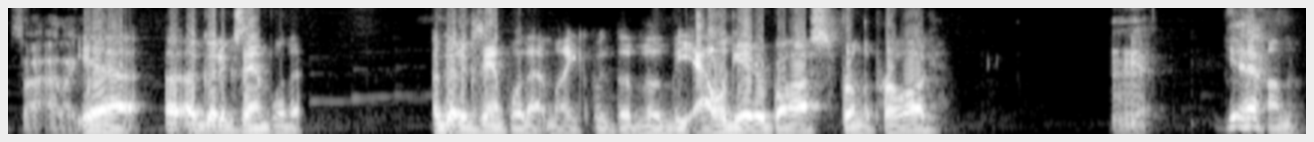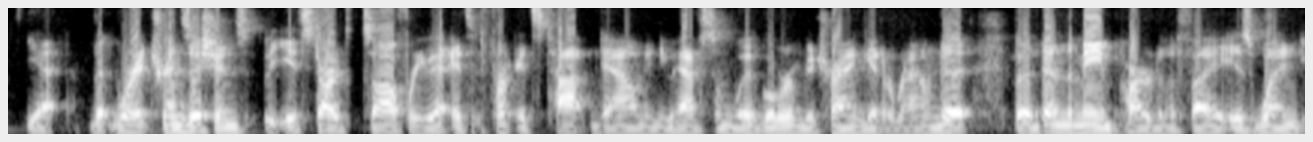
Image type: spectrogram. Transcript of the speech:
So I, I like. that. Yeah, a, a good example of that. A good example of that, Mike, with the, the, the alligator boss from the prologue. Mhm. Yeah. Yeah. Um, yeah, that where it transitions, it starts off where you it's from it's top down and you have some wiggle room to try and get around it. But then the main part of the fight is when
